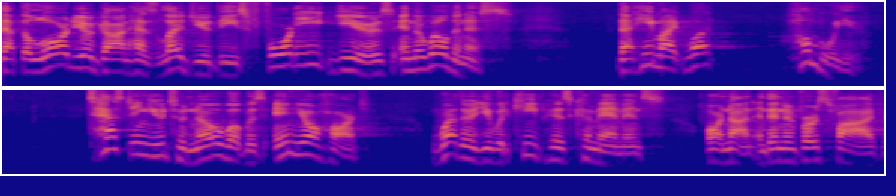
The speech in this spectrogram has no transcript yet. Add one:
that the Lord your God has led you these 40 years in the wilderness, that he might what? Humble you, testing you to know what was in your heart, whether you would keep his commandments or not. And then in verse 5,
